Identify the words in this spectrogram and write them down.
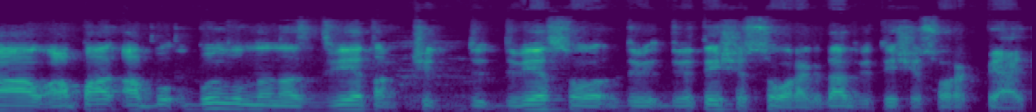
А, а, а был он у нас 2, там, 2, 2040, да, 2045.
